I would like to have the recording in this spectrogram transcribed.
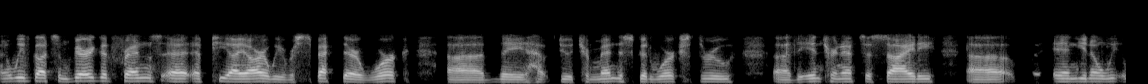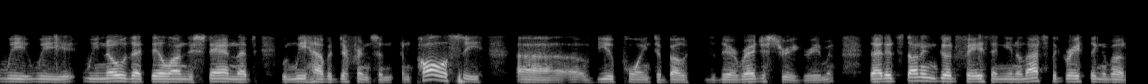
and we've got some very good friends at, at PIR. We respect their work. Uh, they do tremendous good works through uh, the Internet Society. Uh, and you know we, we we we know that they'll understand that when we have a difference in, in policy uh, viewpoint about their registry agreement that it's done in good faith and you know that's the great thing about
